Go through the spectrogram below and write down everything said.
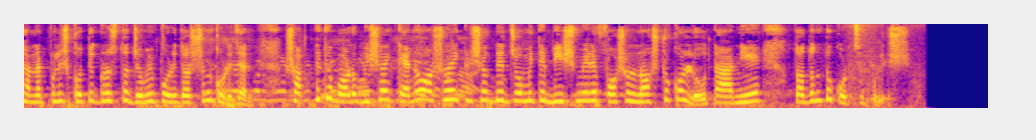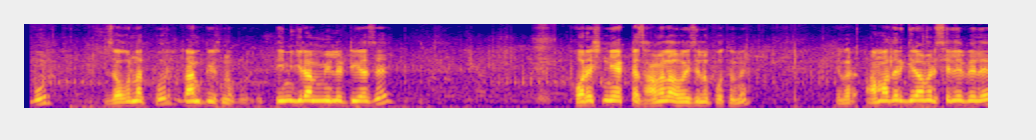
থানার পুলিশ ক্ষতিগ্রস্ত জমি পরিদর্শন করে যান। সব থেকে বড় বিষয়, কেন অসহায় কৃষকদের জমিতে বিষ মেরে ফসল নষ্ট করল তা নিয়ে তদন্ত করছে পুলিশ। জগন্নাথপুর, রামকৃষ্ণপুর। তিন গ্রাম মিলে ঠিক আছে। ফরেস্ট নিয়ে একটা ঝামেলা হয়েছিল প্রথমে। এবার আমাদের গ্রামের ছেলে পেলে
